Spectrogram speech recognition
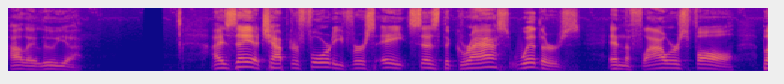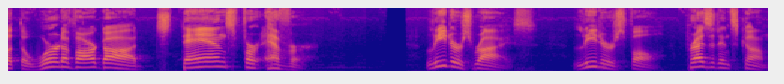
Hallelujah. Isaiah chapter 40, verse 8 says, The grass withers and the flowers fall, but the word of our God stands forever. Leaders rise, leaders fall, presidents come,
